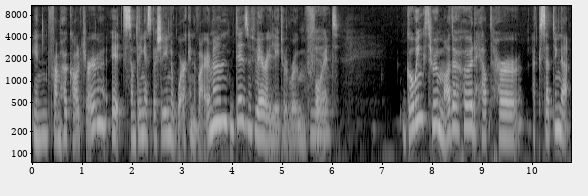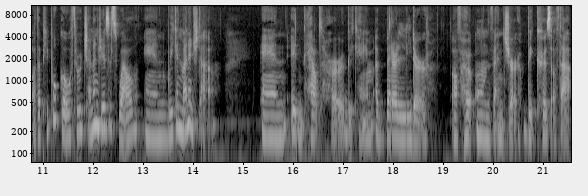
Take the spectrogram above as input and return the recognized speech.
in from her culture. It's something, especially in the work environment, there's very little room for Yeah. it. Going through motherhood helped her accepting that other people go through challenges as well, and we can manage that. And it helped her become a better leader of her own venture because of that.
